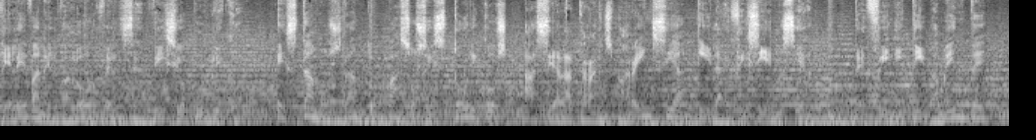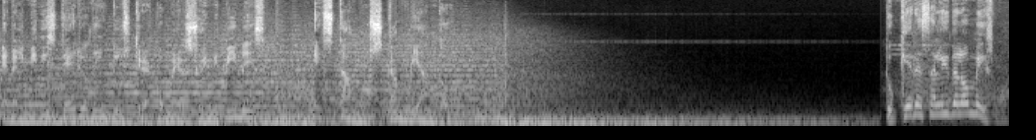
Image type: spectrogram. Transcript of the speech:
que elevan el valor del servicio público. Estamos dando pasos históricos hacia la transparencia y la eficiencia. Definitivamente, en el Ministerio de Industria, Comercio y MIPIMES, estamos cambiando. ¿Tú quieres salir de lo mismo?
